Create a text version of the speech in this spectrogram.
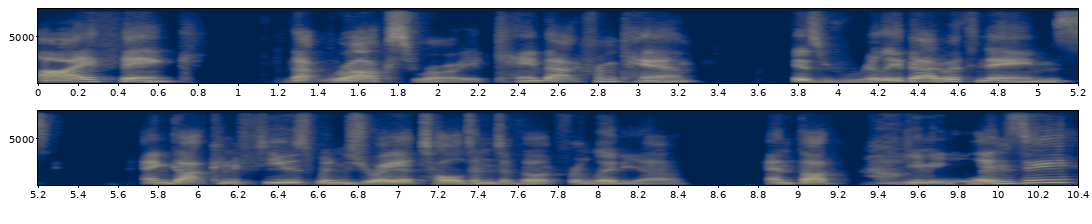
I think that Rocksroy came back from camp, is really bad with names, and got confused when Drea told him to vote for Lydia and thought, You mean Lindsay?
